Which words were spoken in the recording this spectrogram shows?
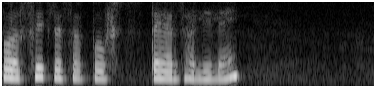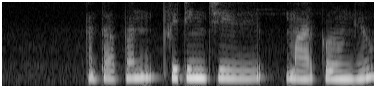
परफेक्ट असा पफ्स तयार झालेला आहे. आता आपण फिटिंगची मार्क करून घेऊ.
